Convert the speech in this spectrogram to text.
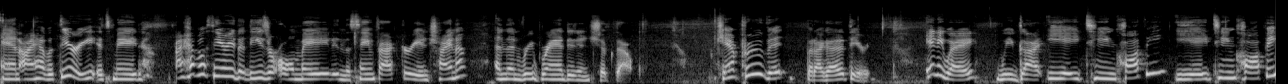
And I have a theory, it's made, I have a theory that these are all made in the same factory in China and then rebranded and shipped out. Can't prove it, but I got a theory. Anyway, we've got E18 Coffee, E18 Coffee,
